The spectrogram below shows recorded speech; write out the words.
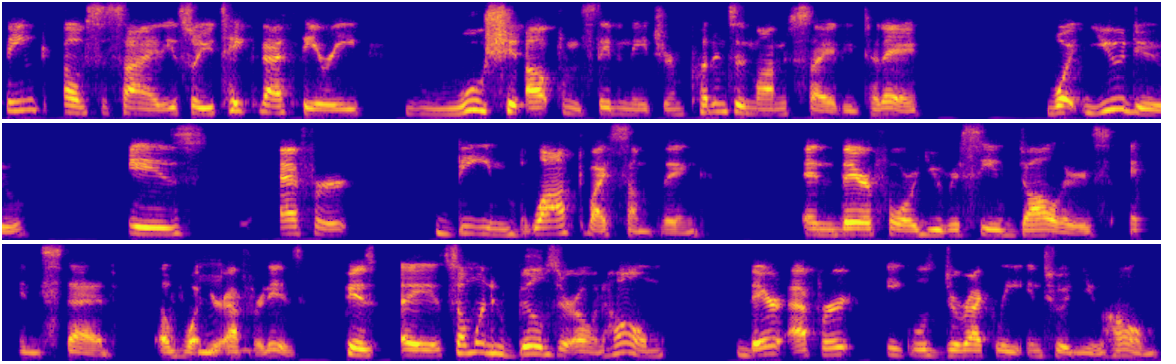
think of society so you take that theory whoosh it up from the state of nature and put into modern society today what you do is effort being blocked by something and therefore you receive dollars instead of what mm-hmm. your effort is because a someone who builds their own home their effort equals directly into a new home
